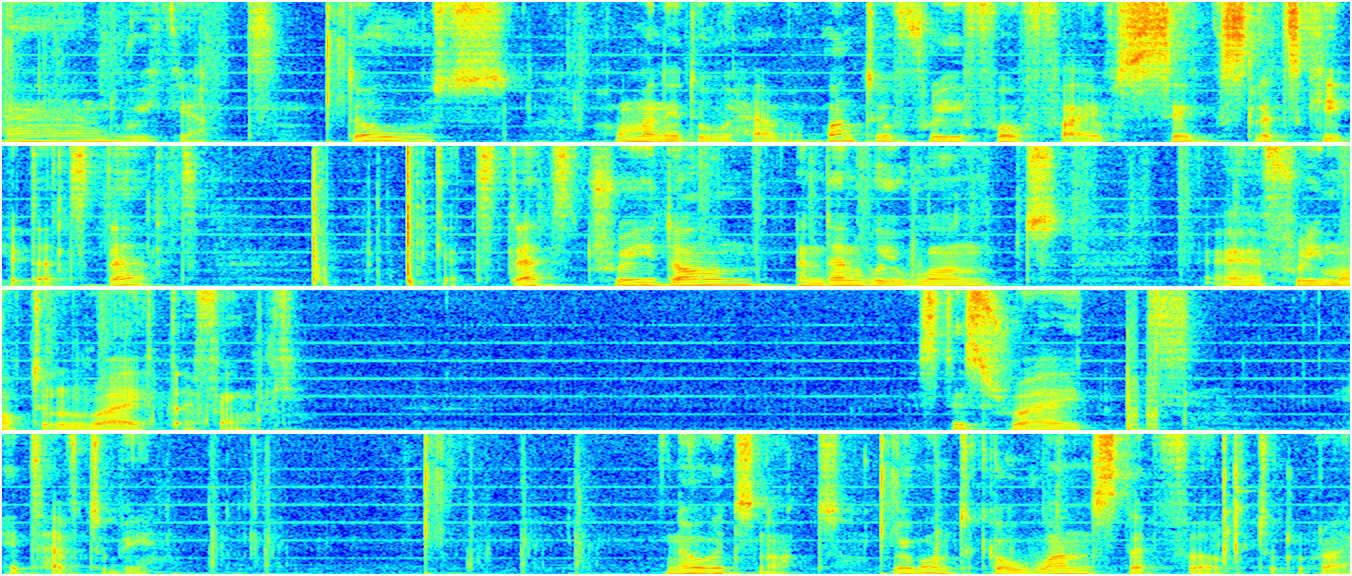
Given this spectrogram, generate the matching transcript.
And we get those. How many do we have? One, two, three, four, five, six. Let's keep it at that. Get that tree down. And then we want uh, three more to the right, I think. Is this right? It have to be. No, it's not. We want to go one step further to the right.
